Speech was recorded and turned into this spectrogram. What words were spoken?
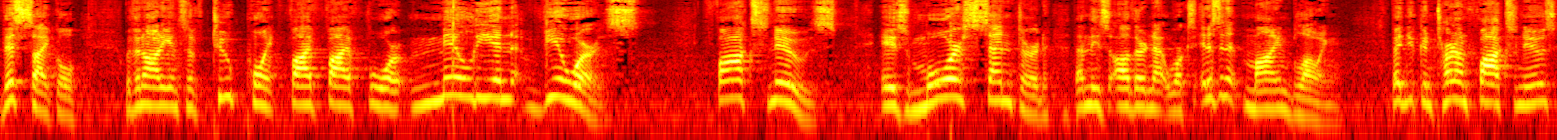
this cycle with an audience of 2.554 million viewers. Fox News is more centered than these other networks. Isn't it mind blowing that you can turn on Fox News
